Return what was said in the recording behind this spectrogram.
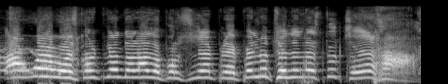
¡A huevo, escorpión dorado por siempre! ¡Peluche en el estuche! ¡Ja!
